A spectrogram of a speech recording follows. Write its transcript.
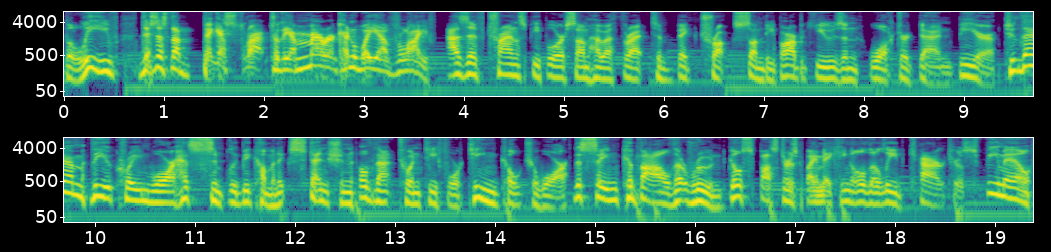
believe this is the biggest threat to the American way of life, as if trans people are somehow a threat to big trucks, Sunday barbecues, and watered down beer. To them, the Ukraine war has simply become an extension of that 2014 culture war. The same cabal that ruined Ghostbusters by making all the lead characters female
